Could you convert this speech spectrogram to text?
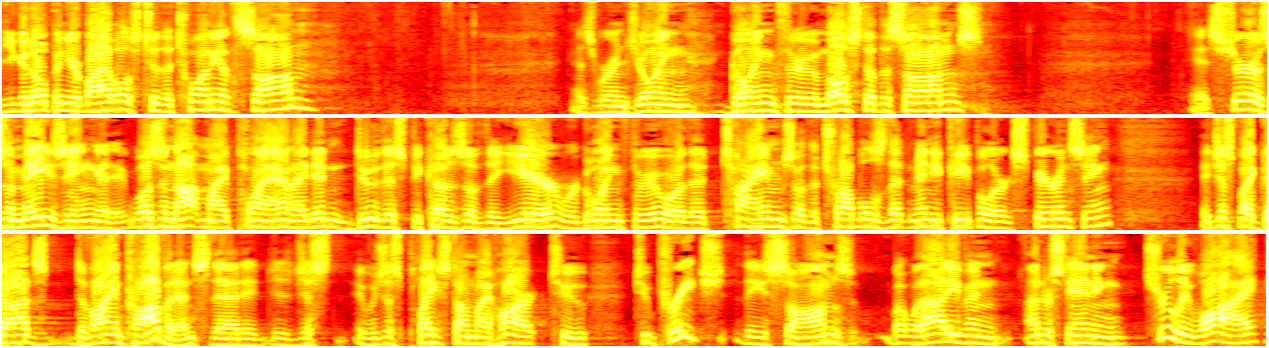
If you can open your Bibles to the 20th Psalm, as we're enjoying going through most of the Psalms, it sure is amazing. It was not my plan. I didn't do this because of the year we're going through or the times or the troubles that many people are experiencing. It's just by God's divine providence that it just it was just placed on my heart to to preach these psalms, but without even understanding truly why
